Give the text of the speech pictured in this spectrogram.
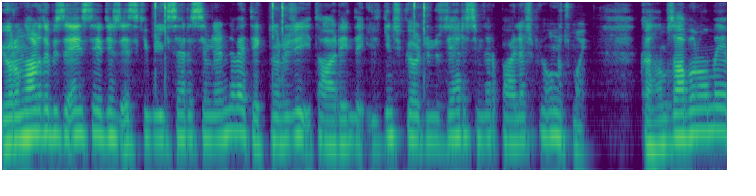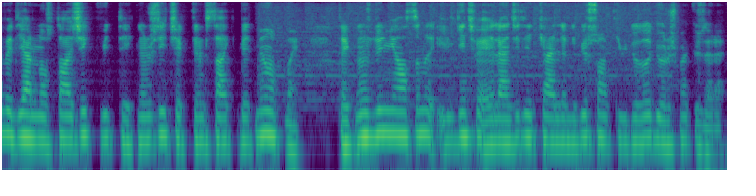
Yorumlarda bize en sevdiğiniz eski bilgisayar isimlerini ve teknoloji tarihinde ilginç gördüğünüz diğer isimleri paylaşmayı unutmayın. Kanalımıza abone olmayı ve diğer nostaljik ve teknoloji içeriklerimizi takip etmeyi unutmayın. Teknoloji dünyasının ilginç ve eğlenceli hikayelerini bir sonraki videoda görüşmek üzere.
